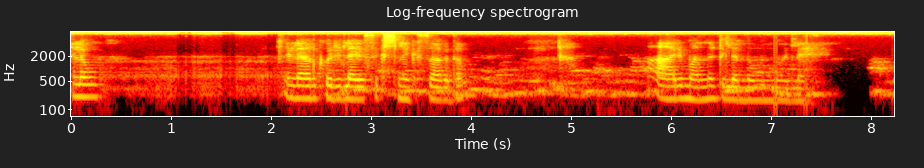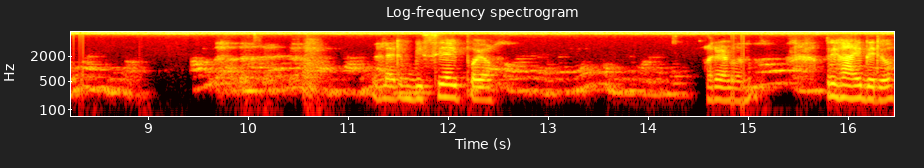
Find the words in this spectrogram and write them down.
ഹലോ. എല്ലാവർക്കും ഒരു ലൈവ് സെക്ഷനിലേക്ക് സ്വാഗതം. ആരും വന്നിട്ടില്ലെന്ന് തോന്നുന്നില്ലേ എല്ലാവരും ബിസി ആയിപ്പോയോ? ഒരാൾ വന്നു. ഒരു ഹായ് തരുമോ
